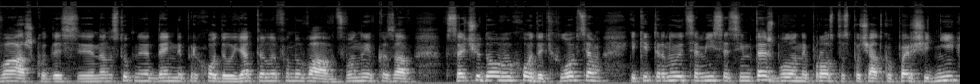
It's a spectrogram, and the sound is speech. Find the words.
важко, десь е, на наступний день не приходили. Я телефонував, дзвонив, казав, все чудово виходить. Хлопцям, які тренуються місяць, їм теж було непросто спочатку в перші дні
